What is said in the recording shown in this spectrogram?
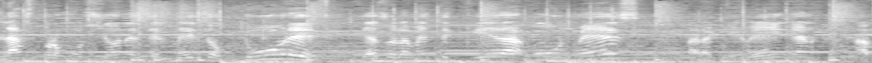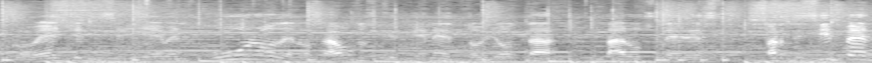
las promociones del mes de octubre. Ya solamente queda un mes para que vengan, aprovechen y se lleven uno de los autos que tiene Toyota para ustedes. Participen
